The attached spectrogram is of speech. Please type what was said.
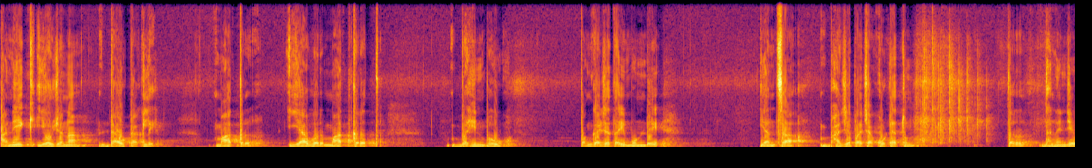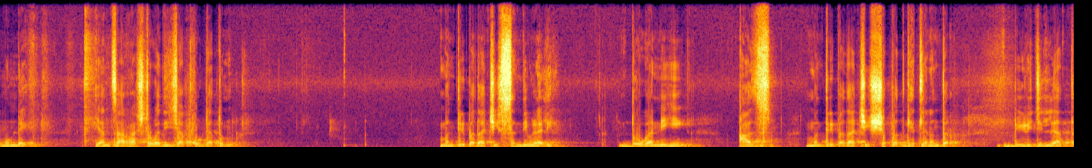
अनेक योजना डाव टाकले. मात्र यावर मात करत बहीण भाऊ पंकजाताई मुंडे यांचा भाजपाच्या कोट्यातून तर धनंजय मुंडे यांचा राष्ट्रवादीच्या कोट्यातून मंत्रिपदाची संधी मिळाली. दोघांनीही आज मंत्रिपदाची शपथ घेतल्यानंतर बीड जिल्ह्यात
